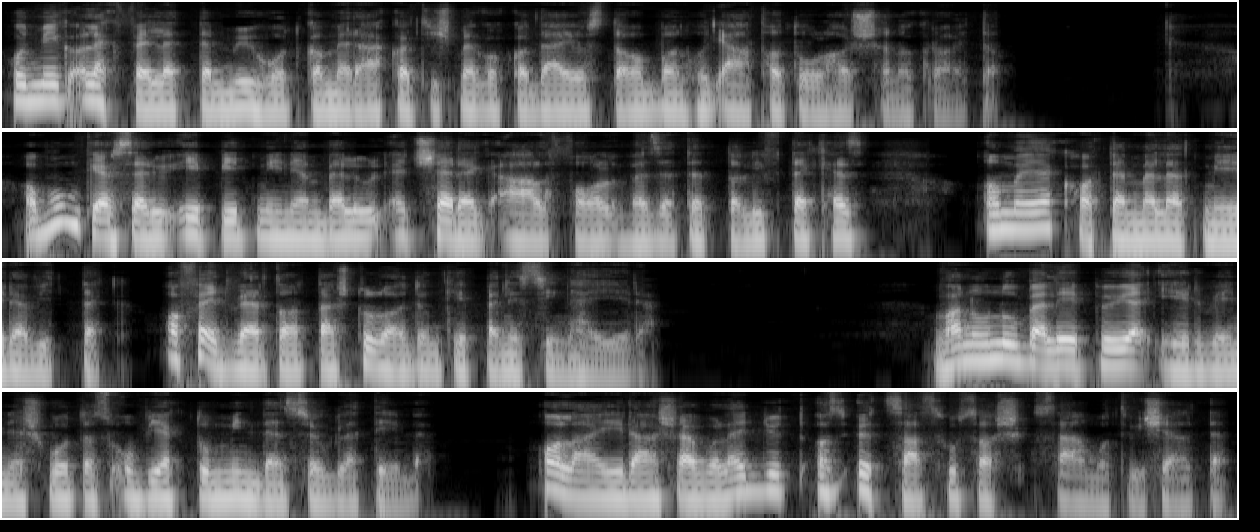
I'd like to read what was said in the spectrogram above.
hogy még a legfejlettebb műhold kamerákat is megakadályozta abban, hogy áthatolhassanak rajta. A bunkerszerű építményen belül egy sereg álfal vezetett a liftekhez, amelyek hat emelet mélyre vittek, a fegyvertartás tulajdonképpeni színhelyére. Vanunu belépője érvényes volt az objektum minden szögletébe. Aláírásával együtt az 520-as számot viselte.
